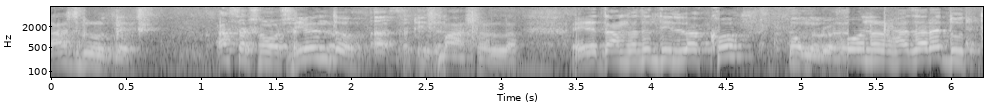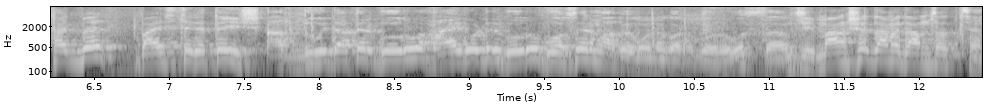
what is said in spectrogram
লাস্ট গরুতে। আচ্ছা সমস্যা। দিবেন তো? আচ্ছা ঠিক আছে। দাম লক্ষ পনেরো হাজার। পনেরো হাজারে দুধ থাকবে বাইশ থেকে তেইশ। আর দুই দাঁতের গরু হাই বডির গরু গোসের মাপে মনে করো গরু জি মাংসের দামে দাম চাচ্ছেন।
